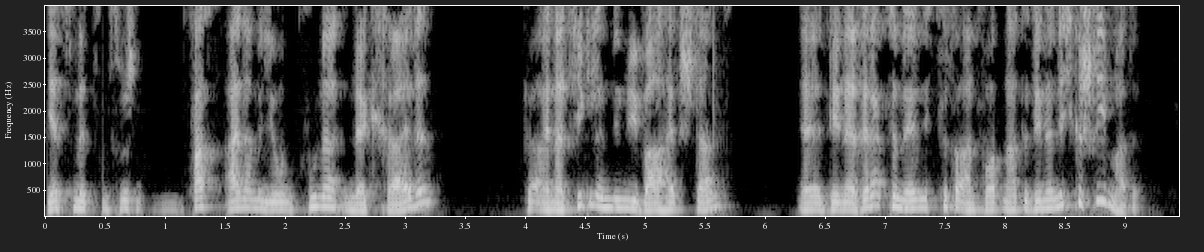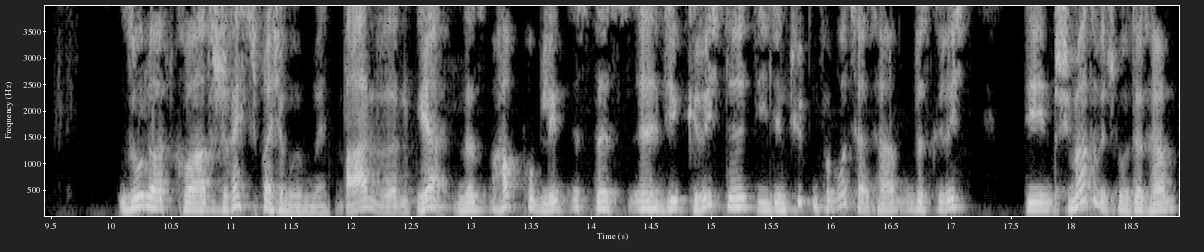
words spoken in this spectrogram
jetzt mit inzwischen fast einer Million Kuna in der Kreide für einen Artikel, in dem die Wahrheit stand, äh, den er redaktionell nicht zu verantworten hatte, den er nicht geschrieben hatte. So läuft kroatische Rechtsprechung im Moment. Wahnsinn. Ja, und das Hauptproblem ist, dass äh, die Gerichte, die den Typen verurteilt haben und das Gericht, den Shimatovic verurteilt haben,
